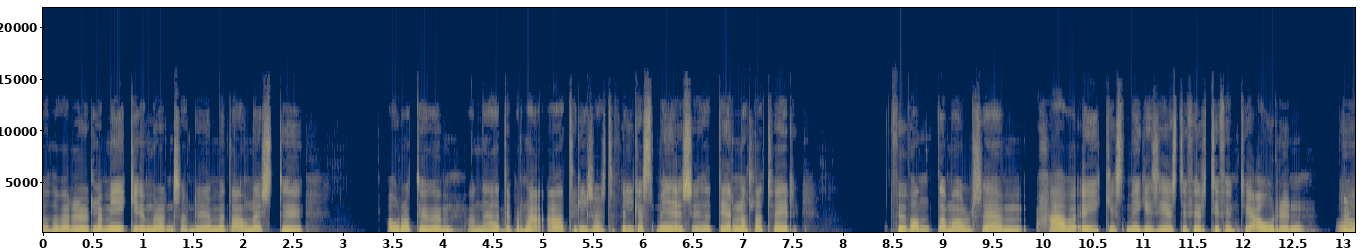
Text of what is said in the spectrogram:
og það verður örgulega mikið um rannsóknir um þetta á næstu áratugum, þannig að þetta er bara aðtilsvært að fylgjast með þessu. Þetta er náttúrulega tveir tvö vandamál sem hafa aukist mikið síðustu 40-50 árin og Já.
